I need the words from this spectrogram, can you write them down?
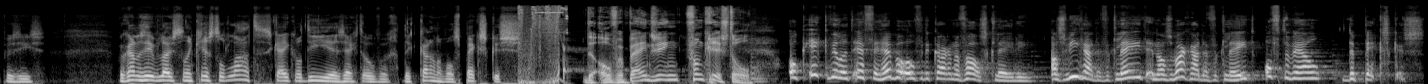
precies. We gaan eens even luisteren naar Christel Laat. Eens kijken wat die eh, zegt over de carnavalspekskus. De overpeinzing van Christel. Ook ik wil het even hebben over de carnavalskleding. Als wie gaat er verkleed en als wat gaat er verkleed, oftewel de pekskus.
